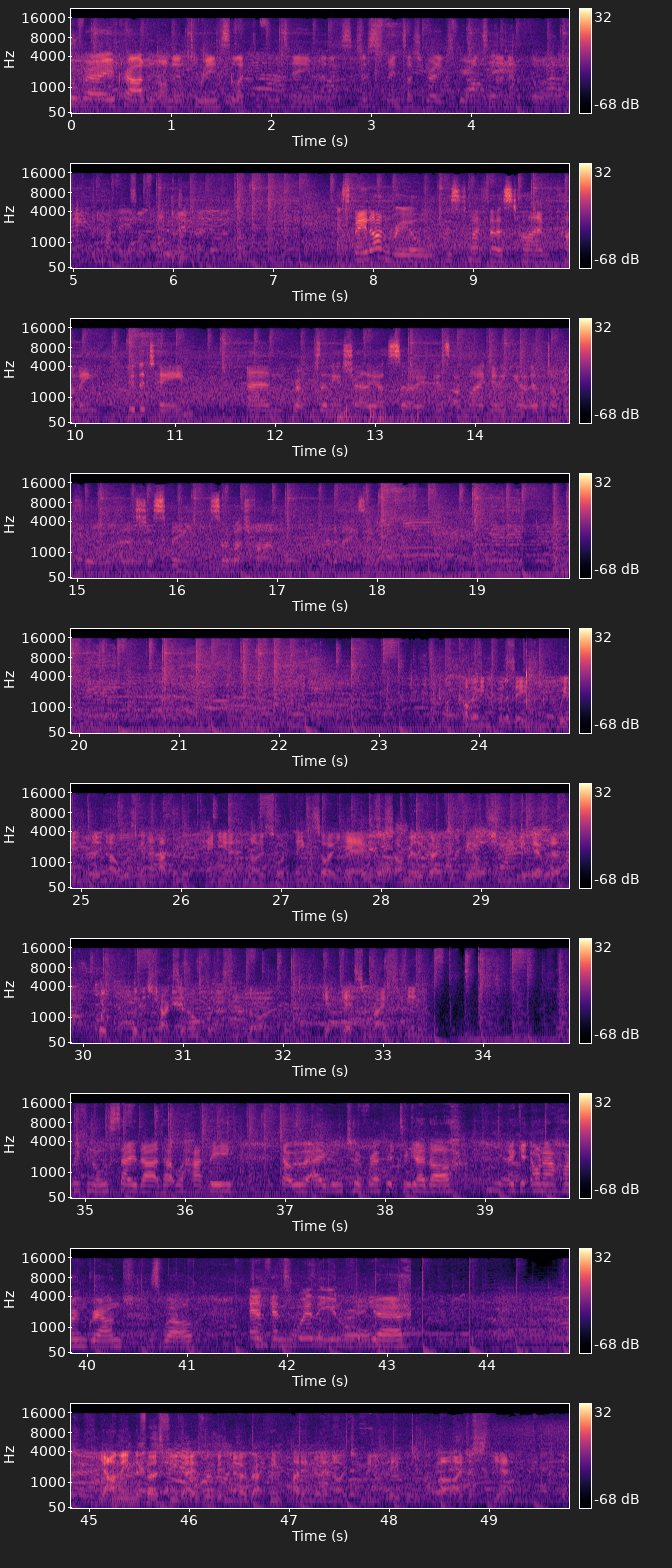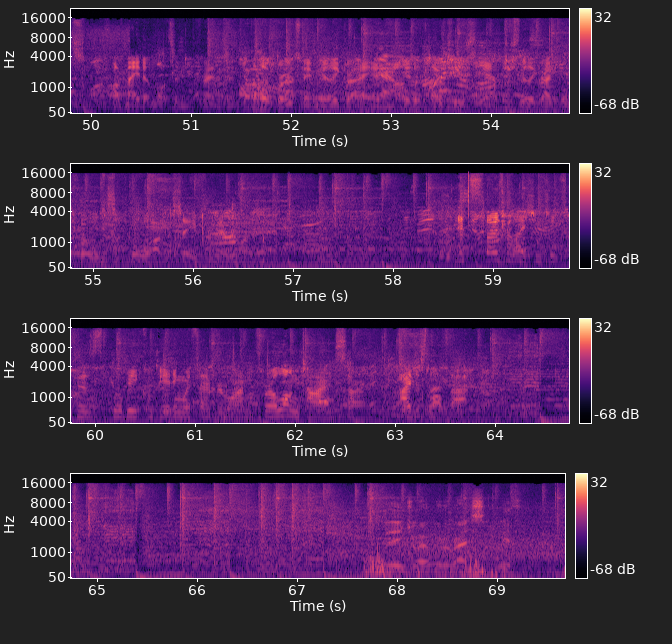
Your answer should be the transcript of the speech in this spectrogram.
feel very proud and honoured to be selected for the team and it's just been such a great experience and I never thought it would happen so it's been really great. It's been unreal. This is my first time coming with a team and representing Australia so it's unlike anything I've ever done before and it's just been so much fun coming into the season, we didn't really know what was going to happen with Kenya and those sort of things. So yeah, just, I'm really grateful for the opportunity to be able to put put this tracksuit on, put this singlet on, and get get some races in. We can all say that that we're happy that we were able to rep it together yeah. on our home ground as well. And get to wear the uniform. Yeah. Yeah, I mean the first few days were a bit nerve wracking. I didn't really know too many people, but I just yeah, it's I've made it lots of new friends and the whole group's been really great and all the coaches, yeah, just really grateful for all the support I've received from everyone. It's those relationships because we'll be competing with everyone for a long time, so I just love that. Really enjoyable to race with,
